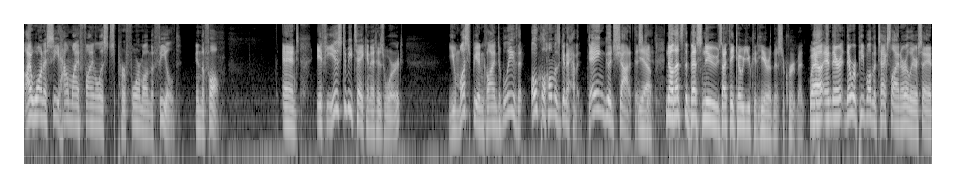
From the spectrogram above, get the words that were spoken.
"I want to see how my finalists perform on the field in the fall." And if he is to be taken at his word, you must be inclined to believe that Oklahoma's going to have a dang good shot at this yeah. kid. No, that's the best news I think OU could hear in this recruitment. Well, and there there were people on the text line earlier saying,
